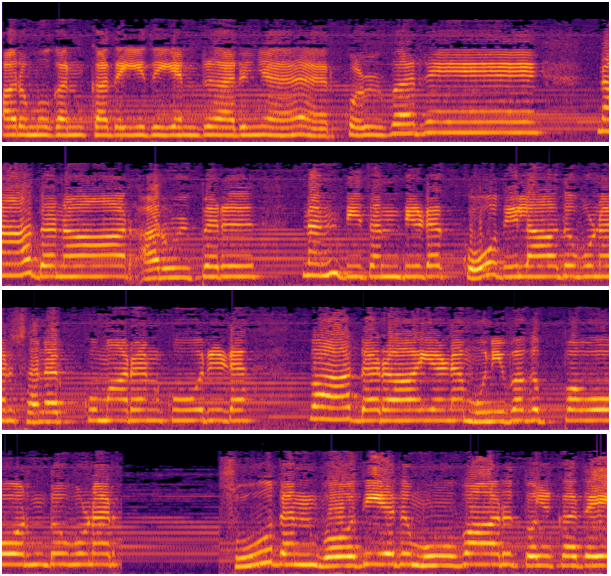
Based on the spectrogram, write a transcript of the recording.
அருமுகன் கதை இது என்று அறிஞர் கொள்வரே. நாதனார் அருள் பெரு நந்தி தந்திடக் கோதிலாது உணர் சனற்குமாரன் கூறிட வாதராயண முனிவகுப்பவோர்ந்து உணர். சூதன் போதியது மூவாறு தொல்கதை.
